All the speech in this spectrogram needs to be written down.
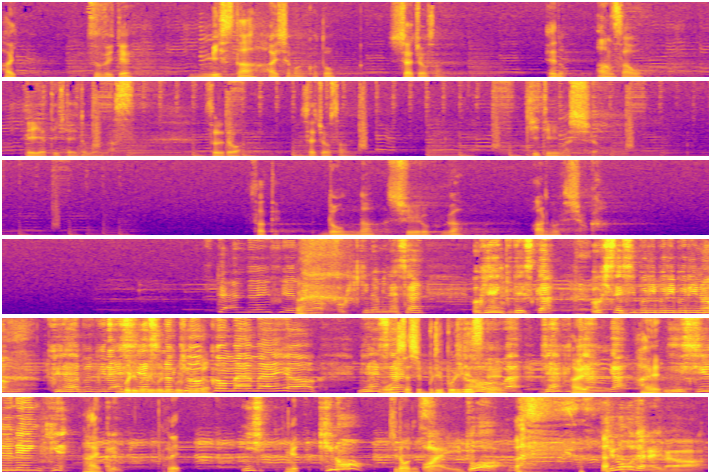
はい。続いてミスターハイシャマンこと社長さんへのアンサーをやっていきたいと思います。それでは社長さん聞いてみましょう。さてどんな収録があるのでしょうか？スタンド FM をお聞きの皆さん、お元気ですか？お久しぶりぶりぶりのクラブグラシアスの京子ママよ。皆さん、お久しぶりぶりですね。今日はジャクちゃんがはい。はい2周年記念。はい。あれ？あれ？にしえ？昨日？昨日です。おい伊藤。昨日じゃないかよ。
